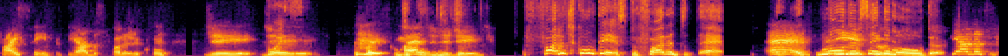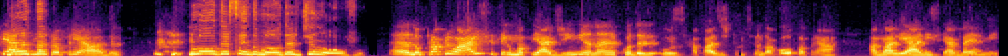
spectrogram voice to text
faz sempre, piadas fora de. de, de como é? De, de, de, Fora de contexto, fora de. É. É, é Mulder isso. sendo Mulder. Piadas, piadas Mulder, inapropriadas. Mulder sendo Mulder de novo. É, no próprio Ice tem uma piadinha, né? Quando os rapazes estão tirando a roupa para avaliarem se há verme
